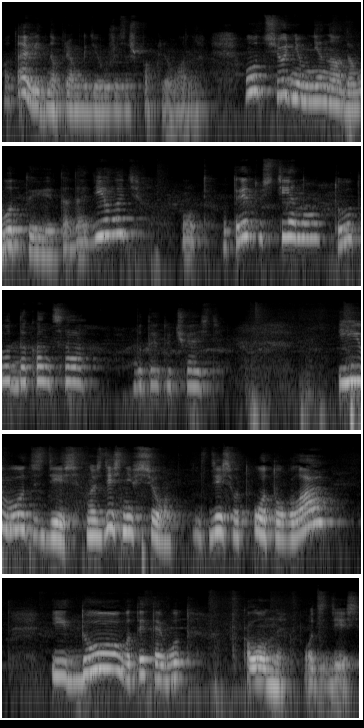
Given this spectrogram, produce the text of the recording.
Вот, а видно прям, где уже зашпаклевано. Вот сегодня мне надо вот это доделать. Вот, вот эту стену, тут вот до конца, вот эту часть. И вот здесь. Но здесь не все. Здесь вот от угла и до вот этой вот колонны. Вот здесь.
